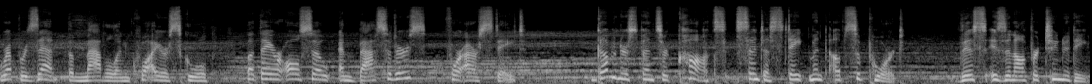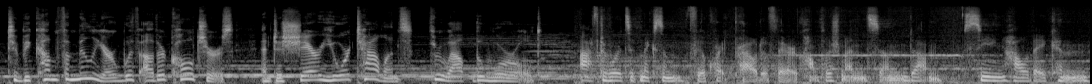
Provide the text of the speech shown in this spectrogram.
represent the Madeleine Choir School, but they are also ambassadors for our state. Governor Spencer Cox sent a statement of support. This is an opportunity to become familiar with other cultures and to share your talents throughout the world. Afterwards, it makes them feel quite proud of their accomplishments and um, seeing how they can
